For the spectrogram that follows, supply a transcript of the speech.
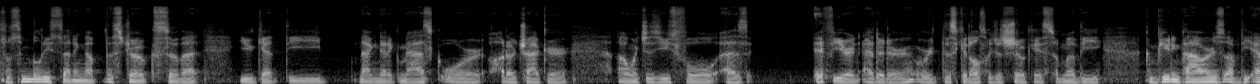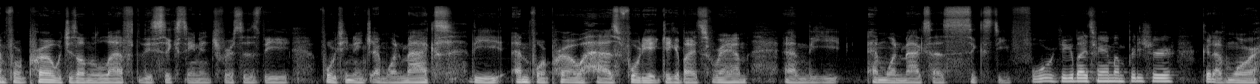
So simply setting up the strokes so that you get the magnetic mask or auto tracker, uh, which is useful as if you're an editor, or this could also just showcase some of the computing powers of the M4 Pro, which is on the left, the 16 inch versus the 14 inch M1 Max. The M4 Pro has 48 gigabytes RAM, and the M1 Max has 64 gigabytes RAM, I'm pretty sure. Could have more.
